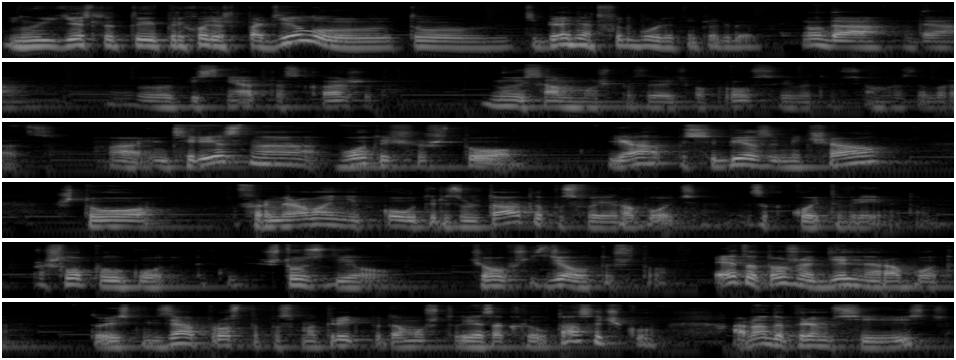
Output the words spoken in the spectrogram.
ну, если ты приходишь по делу, то тебя не отфутболят никогда. Ну да, да. Объяснят, расскажут. Ну и сам можешь позадать вопросы и в этом всем разобраться. А, интересно вот еще что. Я по себе замечал, что формирование какого-то результата по своей работе за какое-то время, там, прошло полгода, такой, что сделал? Что вообще сделал ты что? Это тоже отдельная работа. То есть нельзя просто посмотреть, потому что я закрыл тасочку, а надо прям сесть,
